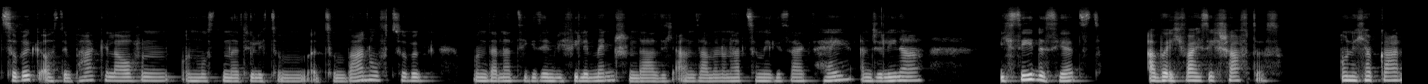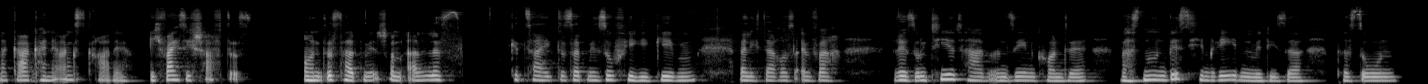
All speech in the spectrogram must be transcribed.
zurück aus dem Park gelaufen und mussten natürlich zum äh, zum Bahnhof zurück. Und dann hat sie gesehen, wie viele Menschen da sich ansammeln und hat zu mir gesagt: „Hey, Angelina“ ich sehe das jetzt, aber ich weiß, ich schaffe das. Und ich habe gar gar keine Angst grade. Ich weiß, ich schaffe das. Und das hat mir schon alles gezeigt. Das hat mir so viel gegeben, weil ich daraus einfach resultiert habe und sehen konnte, was nur 'n bisschen reden mit dieser Person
